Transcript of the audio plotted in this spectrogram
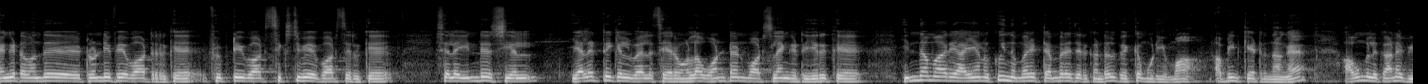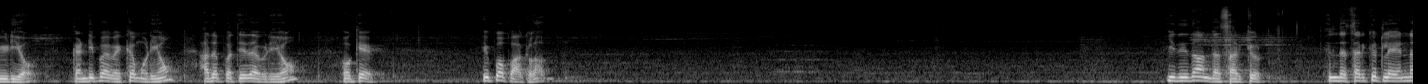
எங்கிட்ட வந்து டுவெண்ட்டி ஃபைவ் வாட் இருக்குது fifty watt sixty five watts இருக்குது சில இண்டஸ்ட்ரியல் எலக்ட்ரிக்கல் வேலை செய்கிறவங்களாம் ஒன் டென் வாட்ஸ்லாம் எங்கிட்ட இருக்குது இந்த மாதிரி அயனுக்கும் இந்த மாதிரி டெம்பரேச்சர் கண்ட்ரோல் வைக்க முடியுமா? அப்படின்னு கேட்டிருந்தாங்க. அவங்களுக்கான வீடியோ கண்டிப்பாக வைக்க முடியும். அதை பற்றி தான் வீடியோ ஓகே இப்போ பார்க்கலாம். இதுதான் அந்த சர்க்கியூட் இந்த சர்க்கியூட்டில் என்ன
